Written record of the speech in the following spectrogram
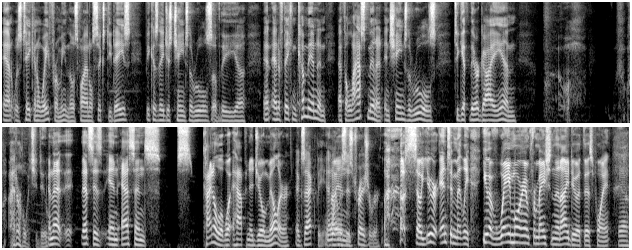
and it was taken away from me in those final 60 days because they just changed the rules of the. Uh, and, and if they can come in and at the last minute and change the rules to get their guy in, I don't know what you do. And that that's his in essence kind of what happened to Joe Miller. Exactly. And I was his treasurer. so you're intimately you have way more information than I do at this point. Yeah.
